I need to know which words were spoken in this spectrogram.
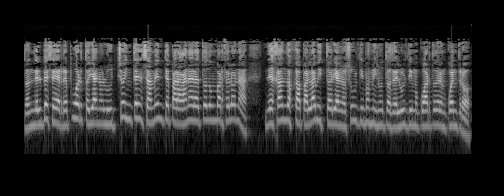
donde el BSR Puerto Llano luchó intensamente para ganar a todo un Barcelona, dejando escapar la victoria en los últimos minutos del último cuarto del encuentro.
